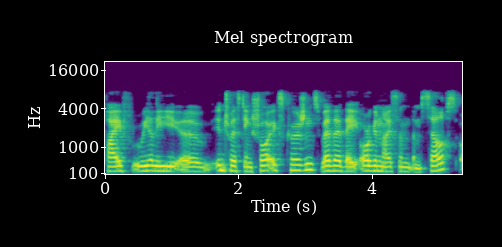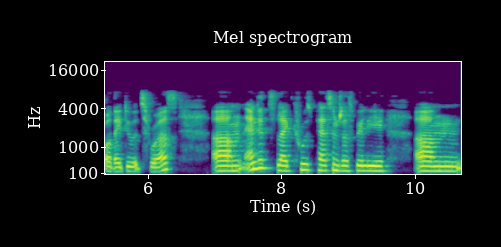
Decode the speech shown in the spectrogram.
five really uh, interesting shore excursions, whether they organize them themselves or they do it through us. Um, and it's like cruise passengers really um,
